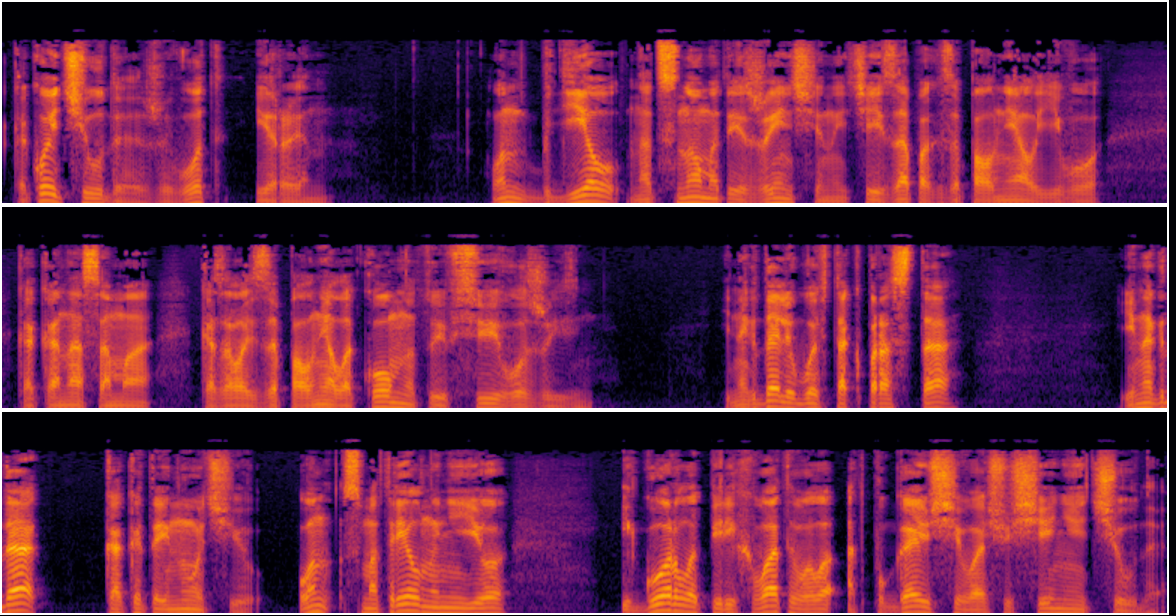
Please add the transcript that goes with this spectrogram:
Какое чудо, живот Ирен! Он бдел над сном этой женщины, чей запах заполнял его, как она сама, казалось, заполняла комнату и всю его жизнь. Иногда любовь так проста, иногда, как этой ночью, он смотрел на нее, и горло перехватывало от пугающего ощущения чуда.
